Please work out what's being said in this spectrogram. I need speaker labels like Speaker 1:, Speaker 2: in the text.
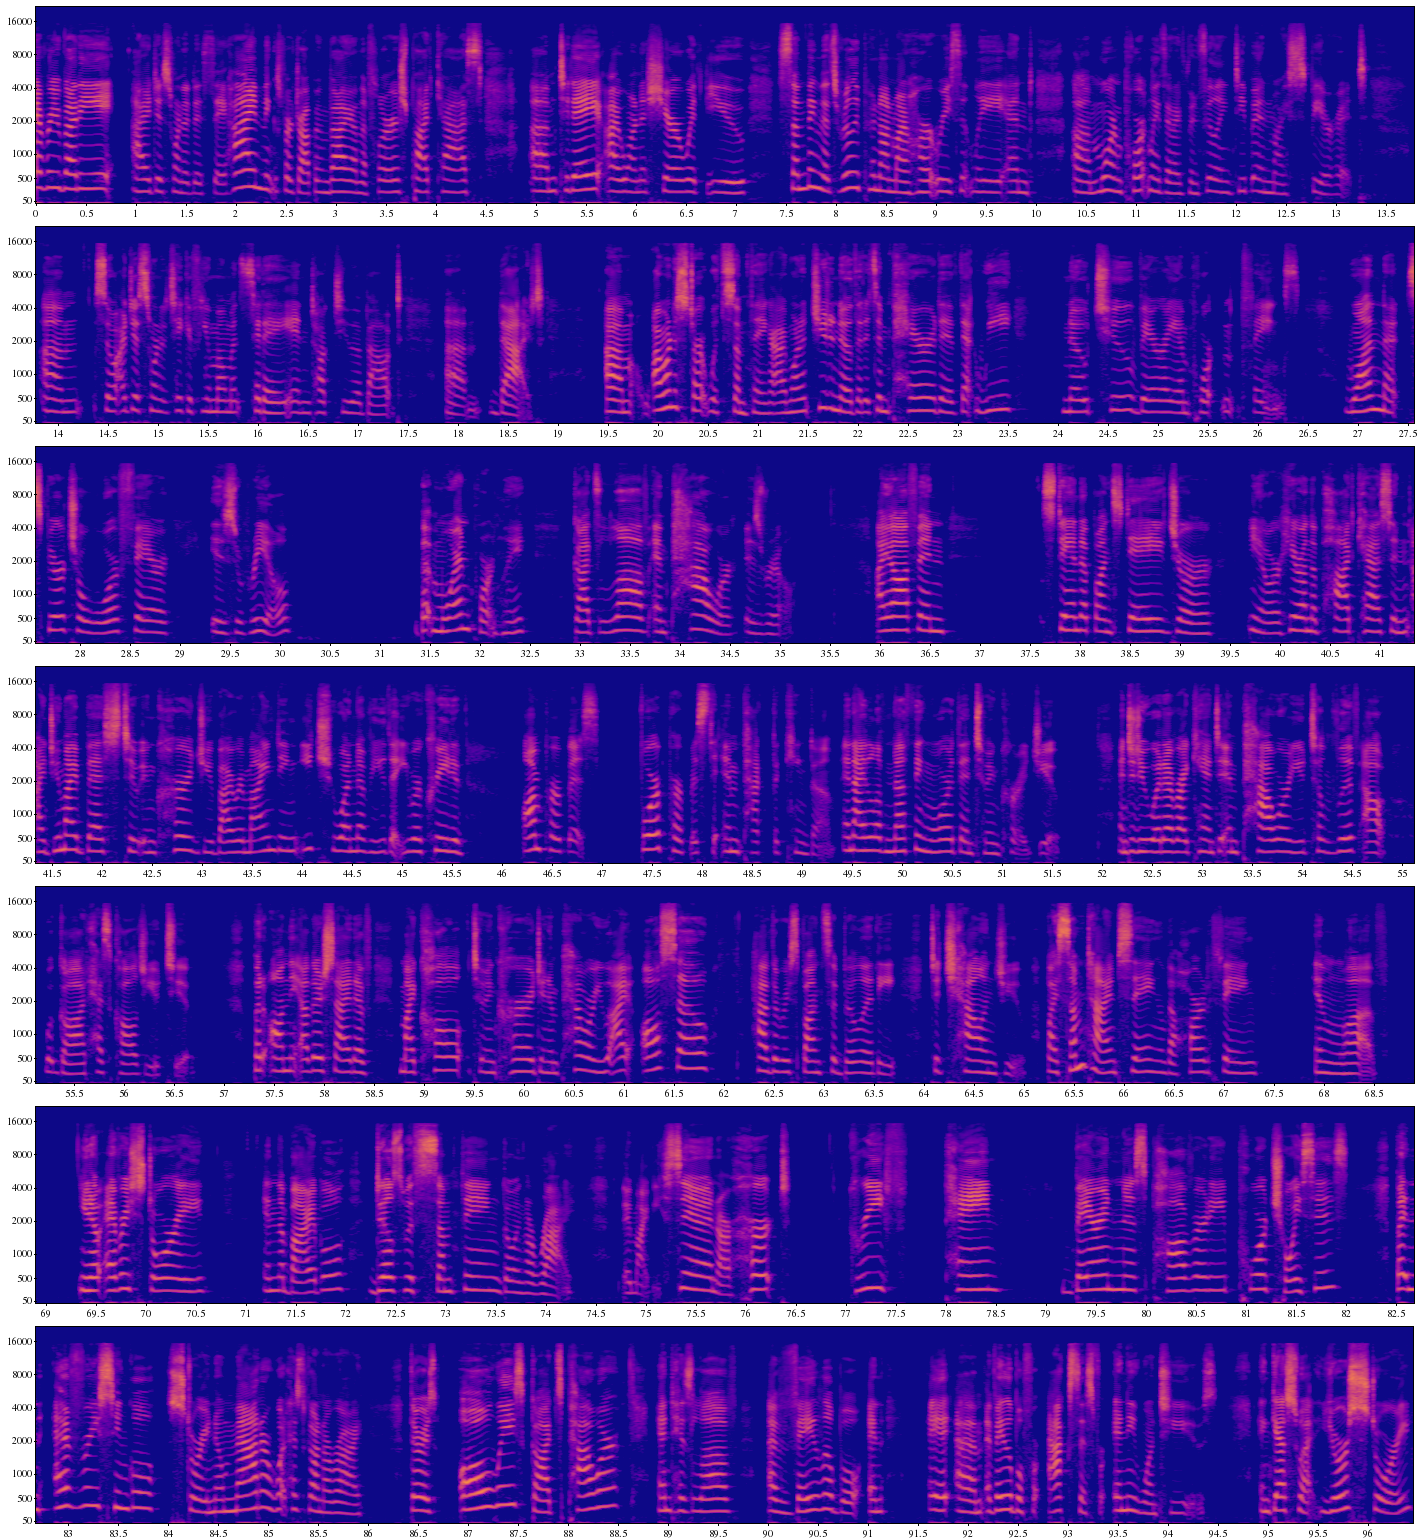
Speaker 1: Everybody. I just wanted to say hi and thanks for dropping by on the Flourish podcast. Um, today, I want to share with you something that's really been on my heart recently, and um, more importantly, that I've been feeling deep in my spirit. Um, so, I just want to take a few moments today and talk to you about um, that. Um, I want to start with something. I want you to know that it's imperative that we know two very important things. One, that spiritual warfare is real, but more importantly, God's love and power is real. I often stand up on stage or you know, or here on the podcast, and I do my best to encourage you by reminding each one of you that you were created on purpose, for a purpose to impact the kingdom. And I love nothing more than to encourage you and to do whatever I can to empower you to live out what God has called you to. But on the other side of my call to encourage and empower you, I also have the responsibility to challenge you by sometimes saying the hard thing in love. You know, every story in the Bible deals with something going awry. It might be sin or hurt, grief, pain, barrenness, poverty, poor choices. But in every single story, no matter what has gone awry, there is always God's power and His love available and eh, um, available for access for anyone to use. And guess what? Your story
